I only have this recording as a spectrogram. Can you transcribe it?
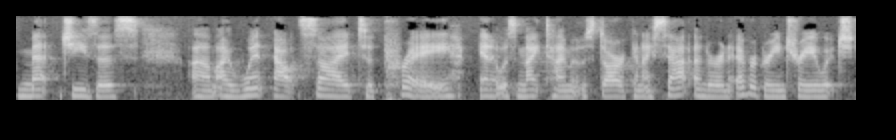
met Jesus, um, I went outside to pray, and it was nighttime. It was dark, and I sat under an evergreen tree, which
